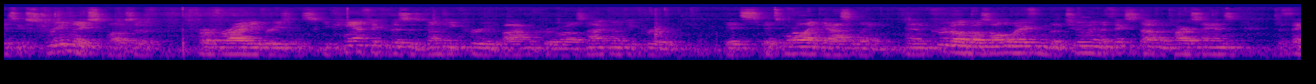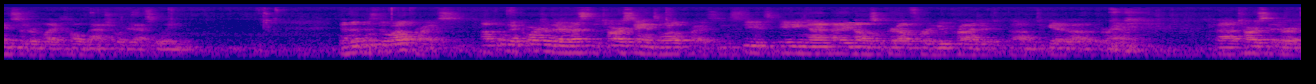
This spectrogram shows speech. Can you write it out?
It's extremely explosive for a variety of reasons. You can't think of this as gunky crude, Bakken crude oil. It's not gunky crude. It's, it's more like gasoline. And crude oil goes all the way from the bitumen, the thick stuff and tar sands, to things that are like called natural gasoline. And then there's the oil price. Up in the corner there, that's the tar sands oil price. You can see it's $89, $90 a barrel for a new project um, to get it out of the ground uh, tar or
